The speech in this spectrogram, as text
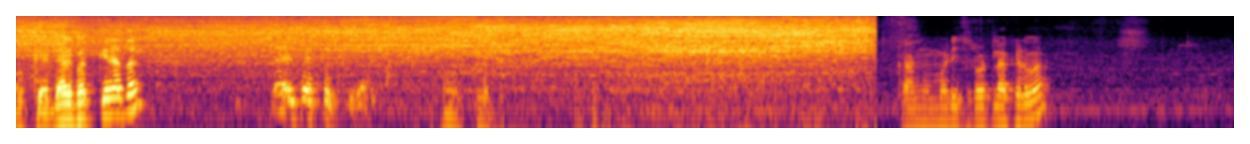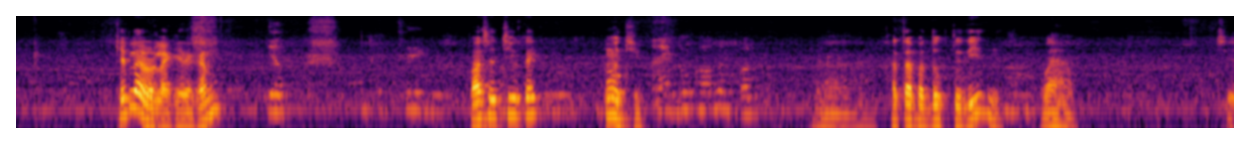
ઓકે દાળ ભાત કર્યા હતા? ઓકે. કાનું મળીશ રોટલા ખેડવા? કેટલા રોટલા કર્યા કાનું? પાછું થયું કંઈક? શું થયું? હતા પણ દુખતું દી ને? વાહ. છે.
